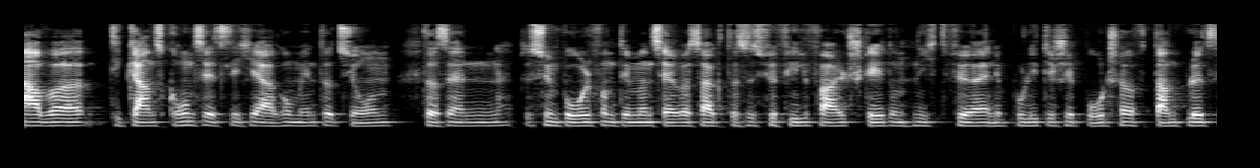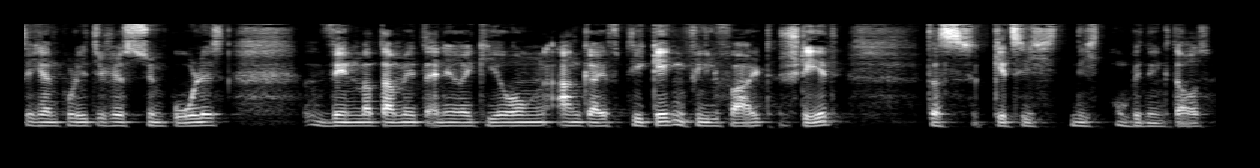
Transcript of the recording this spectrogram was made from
Aber die ganz grundsätzliche Argumentation, dass ein Symbol, von dem man selber sagt, dass es für Vielfalt steht und nicht für eine politische Botschaft, dann plötzlich ein politisches Symbol ist, wenn man damit eine Regierung angreift, die gegen Vielfalt steht, das geht sich nicht unbedingt aus.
